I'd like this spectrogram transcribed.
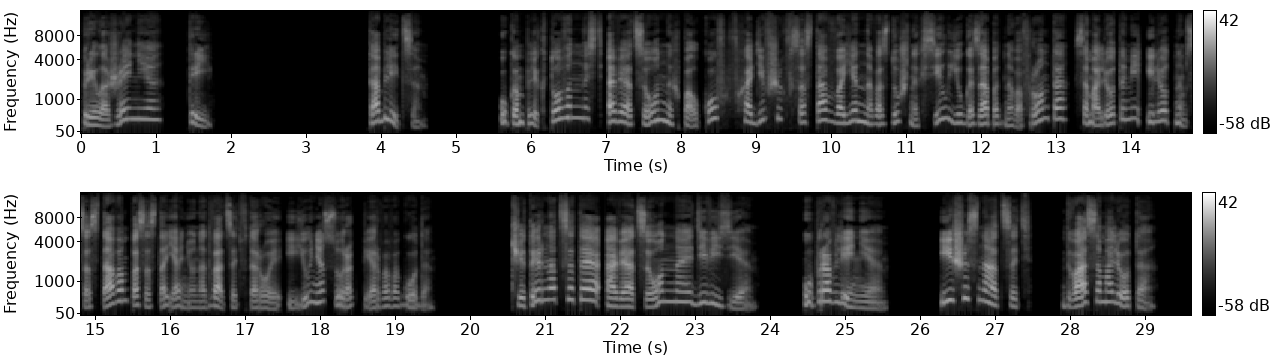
Приложение 3. Таблица. Укомплектованность авиационных полков, входивших в состав военно-воздушных сил Юго-Западного фронта самолетами и летным составом по состоянию на 22 июня 1941 года. 14-я авиационная дивизия. Управление. И-16. Два самолета.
